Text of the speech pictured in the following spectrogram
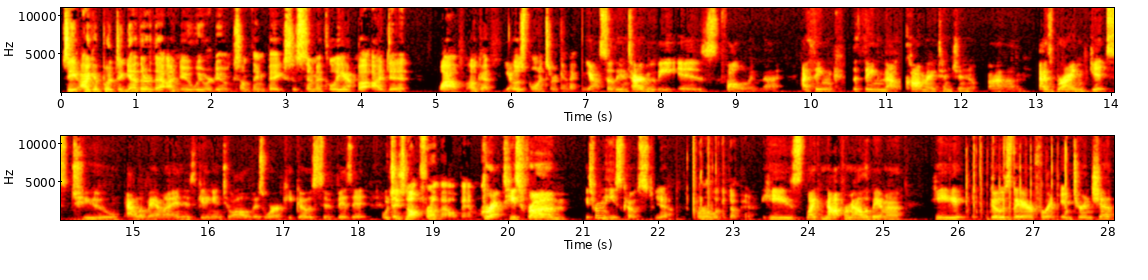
See, I could put together that I knew we were doing something big systemically, Yeah. but I didn't. Wow. Okay. Yeah. Those points are connected. yeah, so the entire movie is following that. I think the thing that caught my attention um, as Bryan gets to Alabama and is getting into all of his work, he goes to visit. Which he's not from Alabama. Correct. He's from he's from the East Coast. Yeah, we're gonna look it up here. He's like not from Alabama. He goes there for an internship,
